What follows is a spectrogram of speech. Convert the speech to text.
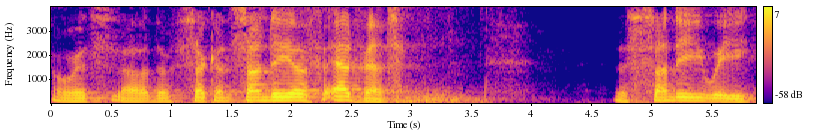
So it's uh, the second Sunday of Advent. The Sunday we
